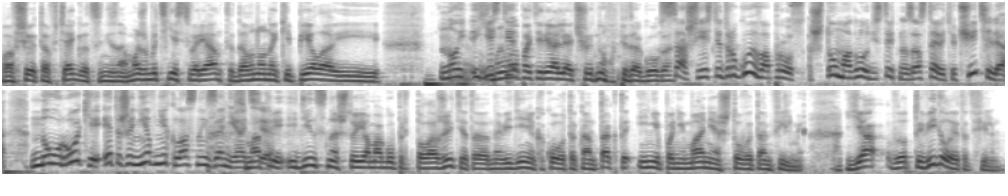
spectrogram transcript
во все это втягиваться, не знаю. Может быть, есть варианты, давно накипело, и Но есть мы, и... потеряли очередного педагога. Саш, есть и другой вопрос. Что могло действительно заставить учителя на уроке? Это же не внеклассные занятия. Смотри, единственное, что я могу предположить, это наведение какого-то контакта и непонимание, что в этом фильме. Я... Вот ты видела этот фильм?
